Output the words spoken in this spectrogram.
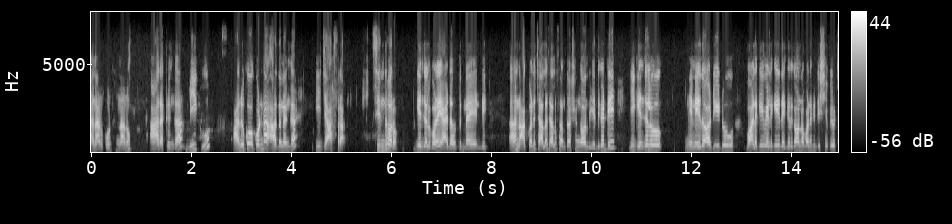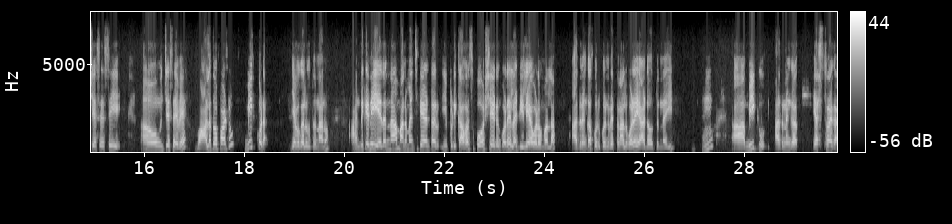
అని అనుకుంటున్నాను. ఆ రకంగా మీకు అనుకోకుండా అదనంగా ఈ జాఫ్రా సింధూరం గింజలు కూడా యాడ్ అవుతున్నాయండి. నాకు కూడా చాలా చాలా సంతోషంగా ఉంది. ఎందుకంటే ఈ గింజలు నేనేదో అటు ఇటు వాళ్ళకి వీళ్ళకి దగ్గరగా ఉన్న వాళ్ళకి డిస్ట్రిబ్యూట్ చేసేసి ఉంచేసేవే. వాళ్ళతో పాటు మీకు కూడా ఇవ్వగలుగుతున్నాను. అందుకని ఏదన్నా మన మంచిగా అంటారు. ఇప్పుడు ఈ కవర్స్ పోస్ట్ చేయడం కూడా ఇలా డిలే అవ్వడం వల్ల అదనంగా కొన్ని కొన్ని విత్తనాలు కూడా యాడ్ అవుతున్నాయి. మీకు అదనంగా ఎక్స్ట్రాగా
